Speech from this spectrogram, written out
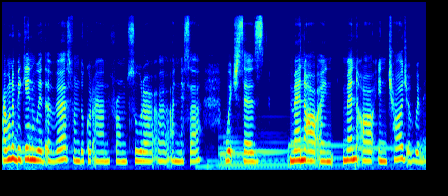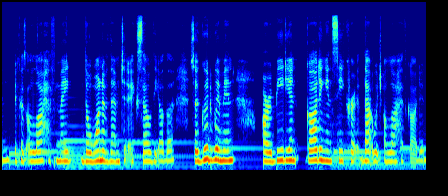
I want to begin with a verse from the Quran from Surah uh, An-Nisa which says men are in, men are in charge of women because Allah hath made the one of them to excel the other. So good women are obedient guarding in secret that which Allah hath guarded.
